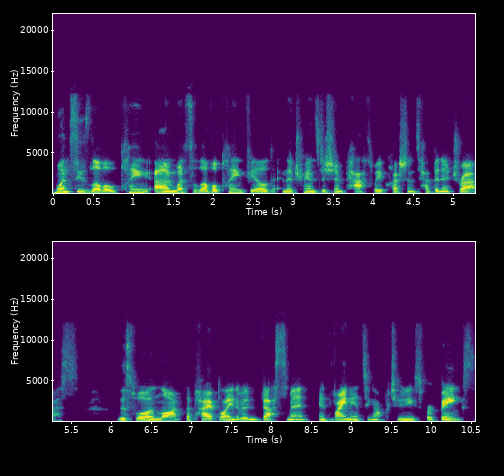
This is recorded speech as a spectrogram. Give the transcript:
Once these level playing, um, once the level playing field and the transition pathway questions have been addressed, this will unlock the pipeline of investment and financing opportunities for banks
